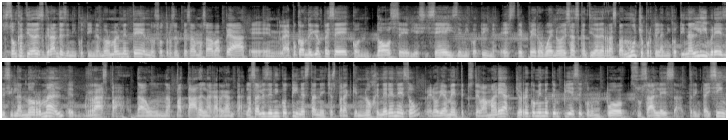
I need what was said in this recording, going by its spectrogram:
son cantidades grandes de nicotina. Normalmente nosotros empezamos a vapear en la época donde yo empecé con 12, 16 de nicotina. Este, pero bueno, esas cantidades raspan mucho porque la nicotina libre, es decir, la normal, raspa, da una patada en la garganta. Las sales de nicotina están hechas para que no generen eso, pero obviamente pues te va a marear. Yo recomiendo que empiece con un pod, sus sales a 35,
